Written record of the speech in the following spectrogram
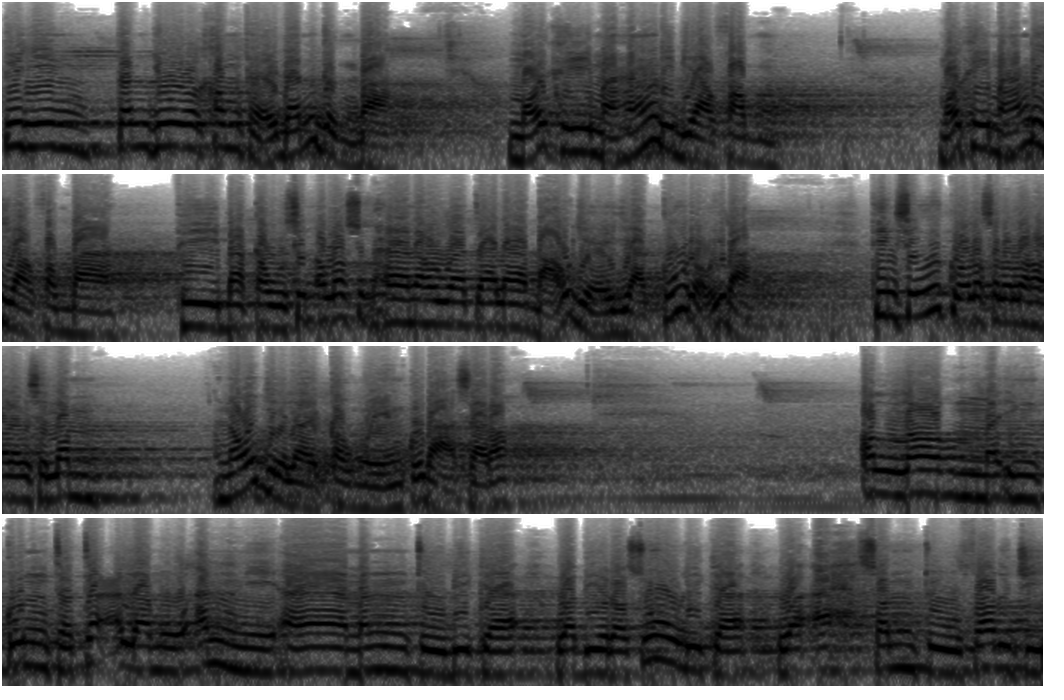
Tuy nhiên, tên vua không thể đến gần bà. Mỗi khi mà hắn đi vào phòng, mỗi khi mà hắn đi vào phòng bà, thì bà cầu xin Allah subhanahu wa ta'ala bảo vệ và cứu rỗi bà. Thiên sứ của Allah sallallahu alaihi wasallam nói về lời cầu nguyện của bà Sarah اللهم إن كنت تعلم أني آمنت بك وبرسولك وأحصنت فرجي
